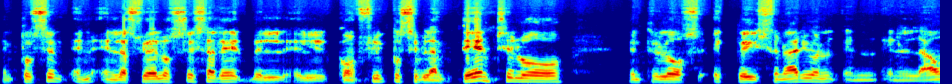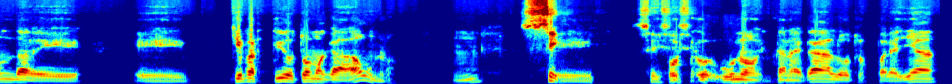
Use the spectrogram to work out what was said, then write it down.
Entonces, en, la ciudad de los Césares, el, conflicto se plantea entre los, entre los expedicionarios en, la onda de eh, qué partido toma cada uno. Sí, eh, sí, porque unos están acá, los otros para allá.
